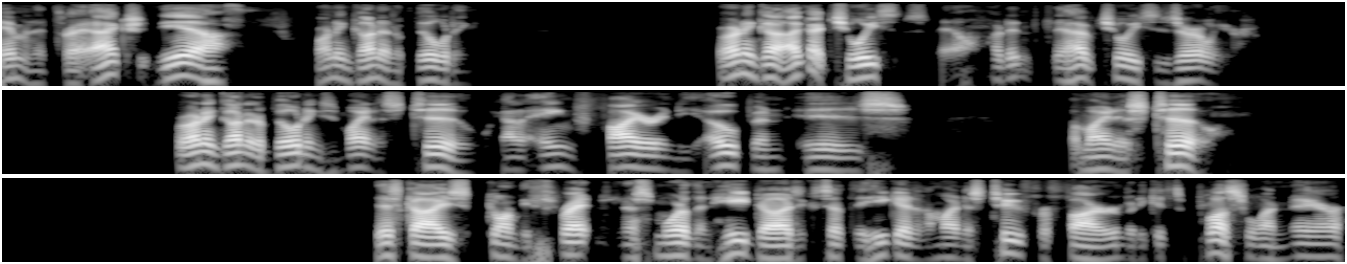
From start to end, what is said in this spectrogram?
imminent threat. Actually, yeah, running gun in a building. Running gun. I got choices now. I didn't have choices earlier. Running gun in a building is minus two. Got to aim fire in the open is a minus two. This guy's going to be threatening us more than he does, except that he gets a minus two for firing, but he gets a plus one there.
